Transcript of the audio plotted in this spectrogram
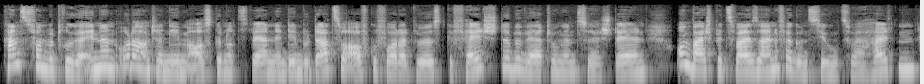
kannst von BetrügerInnen oder Unternehmen ausgenutzt werden, indem du dazu aufgefordert wirst, gefälschte Bewertungen zu erstellen, um beispielsweise eine Vergünstigung zu erhalten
